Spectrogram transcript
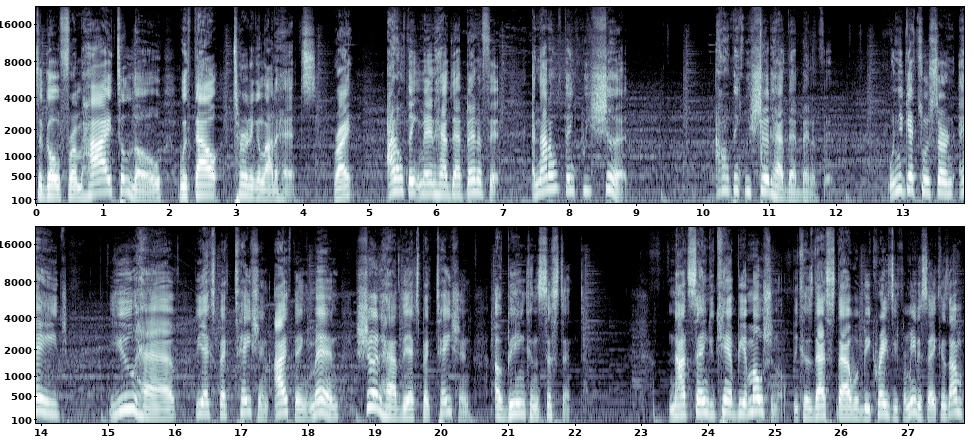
to go from high to low without turning a lot of heads, right? I don't think men have that benefit. And I don't think we should. I don't think we should have that benefit. When you get to a certain age, you have the expectation, I think, men should have the expectation of being consistent. Not saying you can't be emotional because that's that would be crazy for me to say cuz I'm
